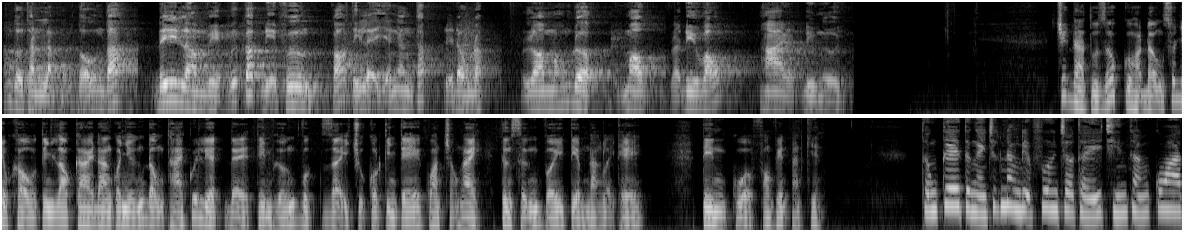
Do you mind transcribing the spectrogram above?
Chúng tôi thành lập một tổ công tác đi làm việc với các địa phương có tỷ lệ giải ngân thấp để đôn đốc. Làm không được, một là điều vốn, hai là điều người. Trước đà tụt dốc của hoạt động xuất nhập khẩu, tỉnh Lào Cai đang có những động thái quyết liệt để tìm hướng vực dậy trụ cột kinh tế quan trọng này, tương xứng với tiềm năng lợi thế. Tin của phóng viên An Kiên. Thống kê từ ngành chức năng địa phương cho thấy 9 tháng qua,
